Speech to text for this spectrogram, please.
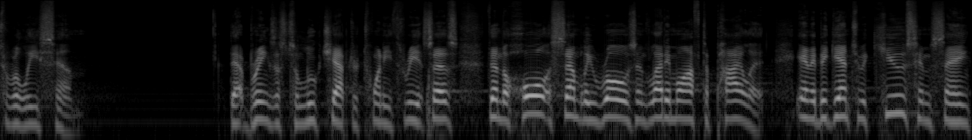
to release him. That brings us to Luke chapter 23. It says, Then the whole assembly rose and led him off to Pilate. And they began to accuse him, saying,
